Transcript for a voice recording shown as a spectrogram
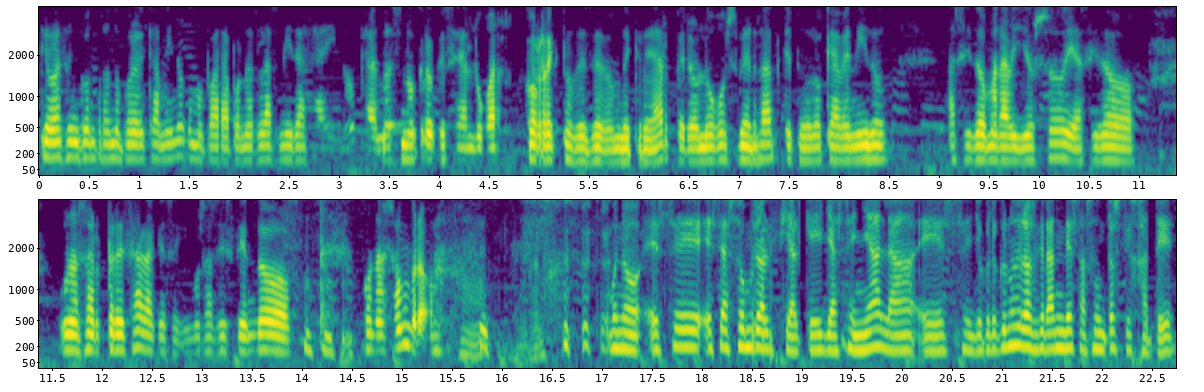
que vas encontrando por el camino como para poner las miras ahí, ¿no? Que además no creo que sea el lugar correcto desde donde crear, pero luego es verdad que todo lo que ha venido ha sido maravilloso y ha sido una sorpresa a la que seguimos asistiendo con asombro. Bueno, ese, ese asombro hacia el que ella señala es, eh, yo creo que uno de los grandes asuntos, fíjate,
